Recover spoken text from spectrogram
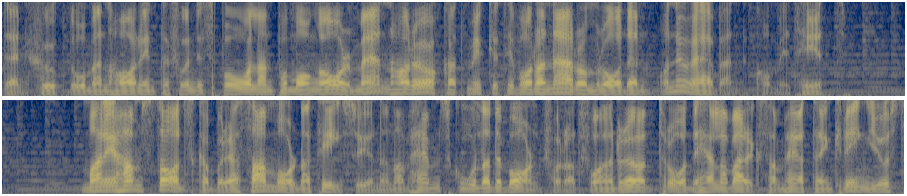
Den sjukdomen har inte funnits på Åland på många år men har ökat mycket i våra närområden och nu även kommit hit. Mariehamns stad ska börja samordna tillsynen av hemskolade barn för att få en röd tråd i hela verksamheten kring just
